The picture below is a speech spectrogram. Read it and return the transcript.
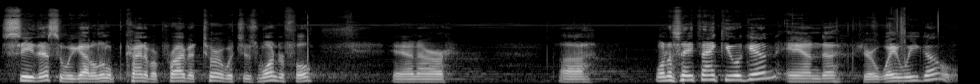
see this. And we got a little kind of a private tour, which is wonderful. And our uh, want to say thank you again, and uh, here away we go.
